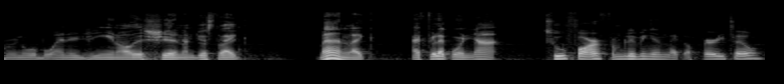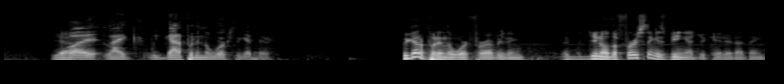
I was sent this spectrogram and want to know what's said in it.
renewable energy and all this shit and I'm just like man, like I feel like we're not too far from living in like a fairy tale, yeah. but like we got to put in the works to get there. we got to put in the work for everything. Uh, You know, the first thing is being educated. I think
